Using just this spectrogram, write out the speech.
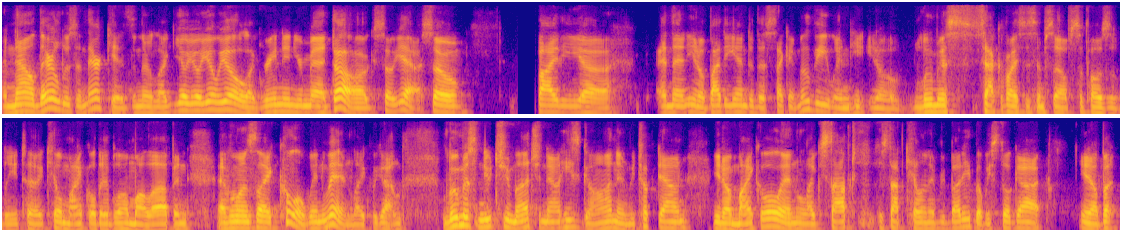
and now they're losing their kids, and they're like, yo yo yo yo, like rein in your mad dog. So yeah, so by the uh, and then you know by the end of the second movie, when he you know Loomis sacrifices himself supposedly to kill Michael, they blow him all up, and everyone's like, cool, win win. Like we got Loomis knew too much, and now he's gone, and we took down you know Michael and like stopped he stopped killing everybody, but we still got you know but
